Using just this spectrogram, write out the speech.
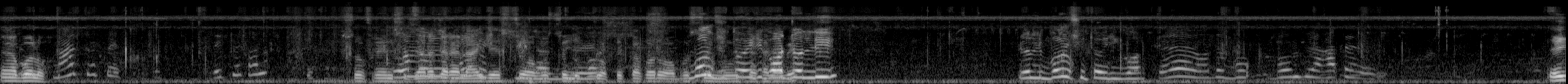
হ্যাঁ বলো। সো ফ্রেন্ডস যারা যারা লাইভ এসছো অবশ্যই একটু অপেক্ষা করো অবশ্যই বংশী তৈরি কর জলদি। জলদি বংশী তৈরি কর। হ্যাঁ হাতে এই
